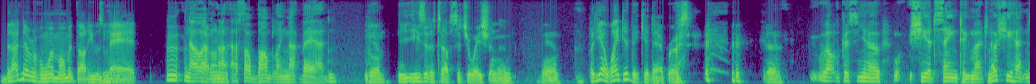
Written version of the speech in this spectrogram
But I never for one moment thought he was mm-hmm. bad. Mm, No, I, I. I, saw bumbling, not bad. Yeah, he's in a tough situation, and yeah. But yeah, why did they kidnap Rose? yeah. Well, because, you know, she had seen too much. No, she hadn't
